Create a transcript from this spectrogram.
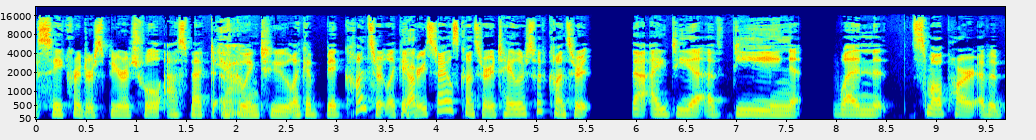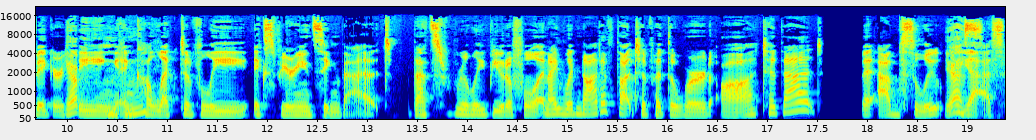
sacred or spiritual aspect of Yeah. going to like a big concert, like a Yep. Harry Styles concert, a Taylor Swift concert. That idea of being one small part of a bigger Yep. thing and Mhm. collectively experiencing that. That's really beautiful. And I would not have thought to put the word awe to that, but absolutely, Yes.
